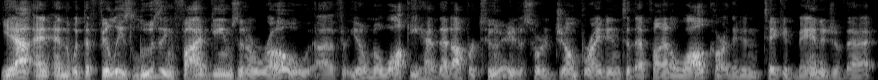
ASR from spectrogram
Yeah, and, and with the Phillies losing five games in a row, uh, you know Milwaukee had that opportunity to sort of jump right into that final wild card. They didn't take advantage of that.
